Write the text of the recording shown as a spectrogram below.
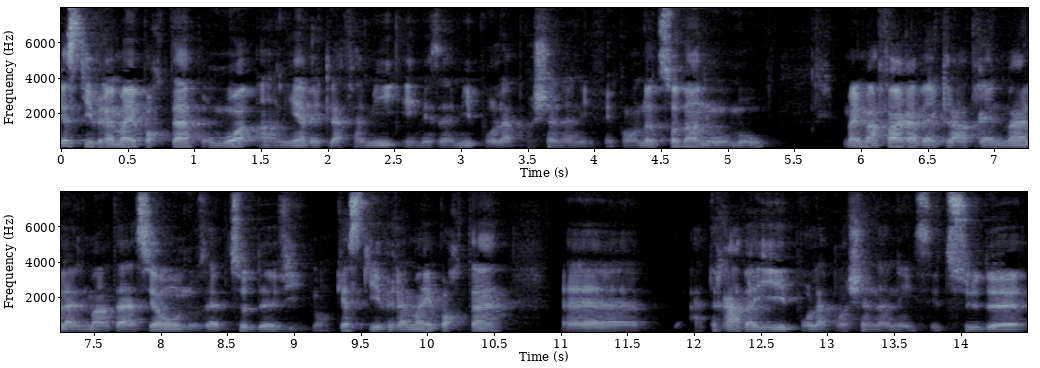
qu'est-ce qui est vraiment important pour moi en lien avec la famille et mes amis pour la prochaine année? Fait qu'on note ça dans nos mots. Même affaire avec l'entraînement, l'alimentation, nos habitudes de vie. Bon, qu'est-ce qui est vraiment important euh, à travailler pour la prochaine année? C'est-tu de.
